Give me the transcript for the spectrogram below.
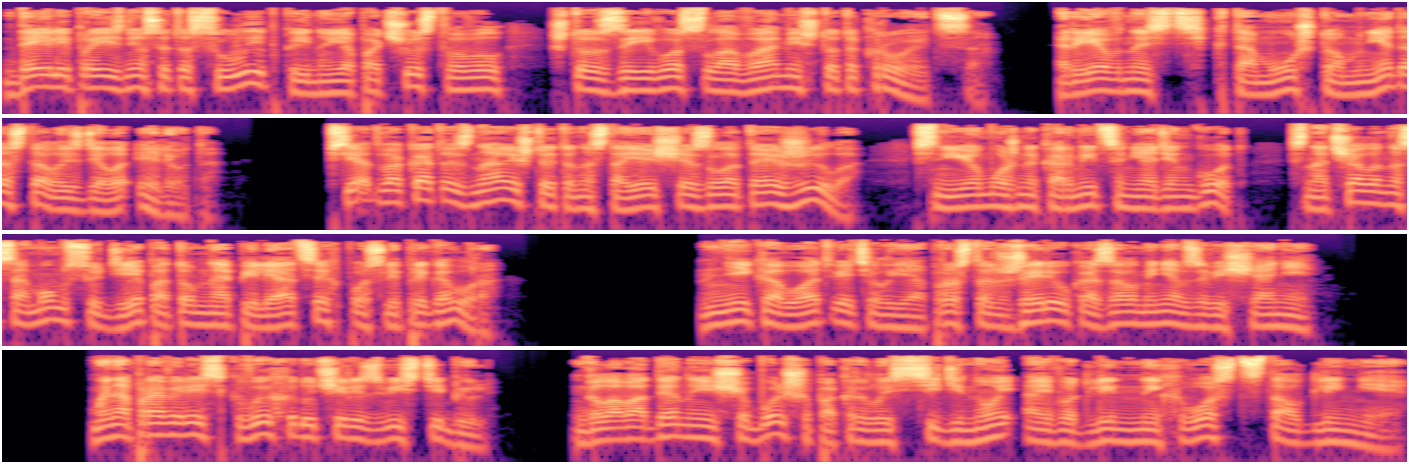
Дейли произнес это с улыбкой, но я почувствовал, что за его словами что-то кроется. Ревность к тому, что мне досталось дело Эллиота. Все адвокаты знали, что это настоящая золотая жила. С нее можно кормиться не один год, сначала на самом суде, потом на апелляциях после приговора. «Никого», — ответил я, — «просто Джерри указал меня в завещании». Мы направились к выходу через вестибюль. Голова Дэна еще больше покрылась сединой, а его длинный хвост стал длиннее.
